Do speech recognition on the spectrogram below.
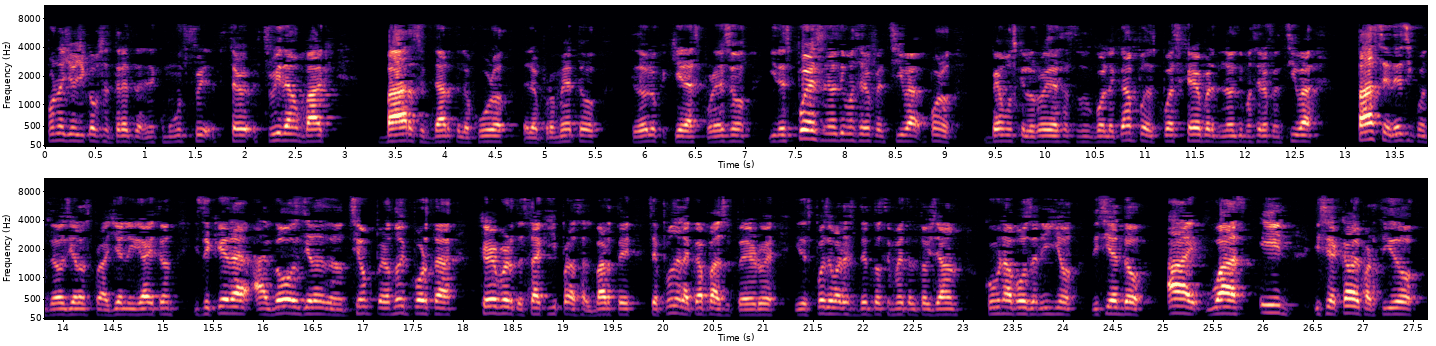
pon a George Jacobs en como un three, down back, va a resultar, te lo juro, te lo prometo, te doy lo que quieras por eso, y después en la última serie ofensiva, bueno, vemos que los Raiders hacen un gol de campo, después Herbert en la última serie ofensiva, pase de 52 yardas para Jalen Guyton y se queda a 2 yardas de anotación, pero no importa, Herbert está aquí para salvarte, se pone la capa de superhéroe y después de varios intentos se mete el touchdown con una voz de niño diciendo I was in y se acaba el partido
